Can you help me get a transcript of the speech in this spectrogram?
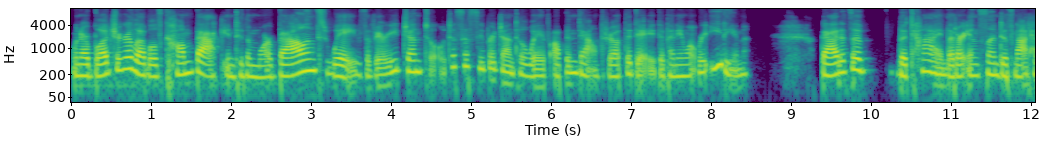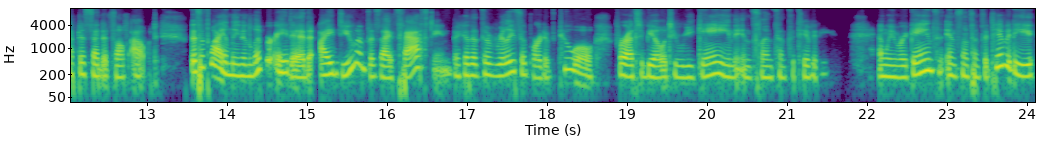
when our blood sugar levels come back into the more balanced waves, a very gentle, just a super gentle wave up and down throughout the day, depending on what we're eating, that is a, the time that our insulin does not have to send itself out. This is why in Lean and Liberated, I do emphasize fasting because it's a really supportive tool for us to be able to regain insulin sensitivity and we regain insulin sensitivity,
